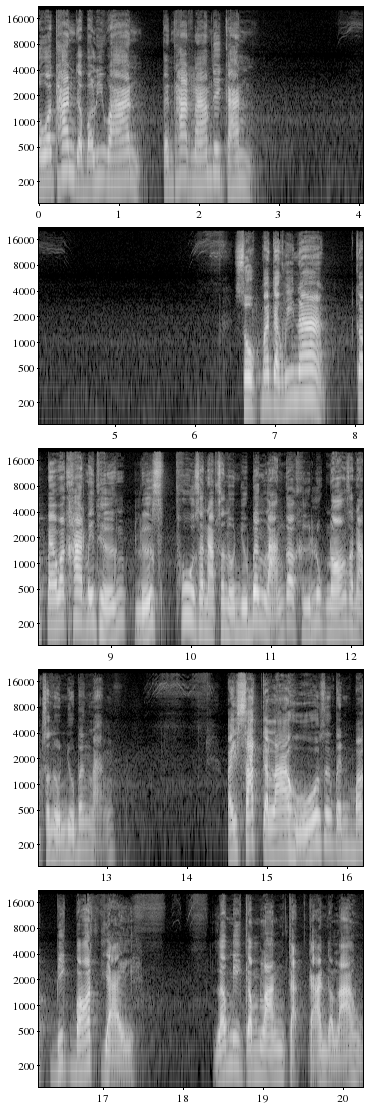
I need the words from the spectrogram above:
ตัวท่านกับบริวารเป็นธาตุน้ำด้วยกัน สุขมาจากวินาศก็แปลว่าคาดไม่ถึง หรือผู้สนับสนุนอยู่เบื้องหลังก็คือลูกน้องสนับสนุนอยู่เบื้องหลัง ไปซัดกับลาหู ซึ่งเป็นบิ๊กบอสใหญ่ แล้วมีกำลังจัดการกับลาหู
